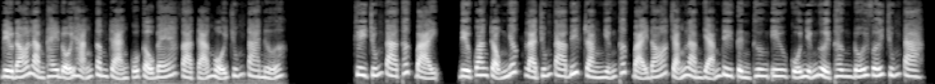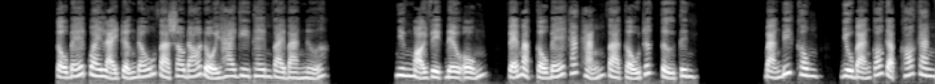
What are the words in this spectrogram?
Điều đó làm thay đổi hẳn tâm trạng của cậu bé và cả mỗi chúng ta nữa. Khi chúng ta thất bại, điều quan trọng nhất là chúng ta biết rằng những thất bại đó chẳng làm giảm đi tình thương yêu của những người thân đối với chúng ta. Cậu bé quay lại trận đấu và sau đó đội hai ghi thêm vài bàn nữa. Nhưng mọi việc đều ổn, vẻ mặt cậu bé khác hẳn và cậu rất tự tin. Bạn biết không, dù bạn có gặp khó khăn,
